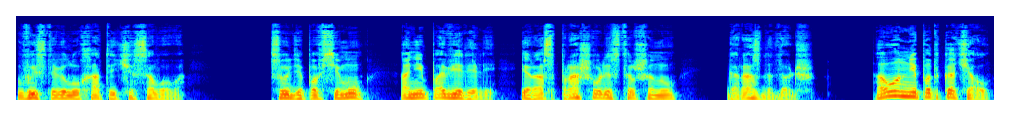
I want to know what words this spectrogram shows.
выставил у хаты часового. Судя по всему, они поверили и расспрашивали старшину гораздо дольше. А он не подкачал,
